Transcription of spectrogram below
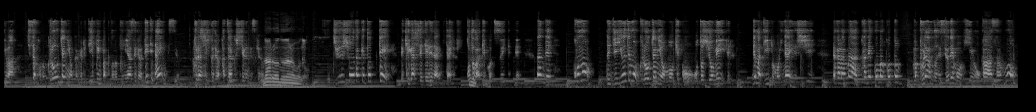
には、実はこのクローキャニオンかけるディープインパクトの組み合わせでは出てないんですよ。クラシックでは活躍してるんですけど。なるほど、なるほど。重傷だけ取って、怪我して出れないみたいなことが結構続いてて。うん、なんで、この、で理由でもクローキャニオンも結構お年をめいてる。で、まあディープもいないですし、だからまあ金子誠、まあブランドですよね、もうお母さんも、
